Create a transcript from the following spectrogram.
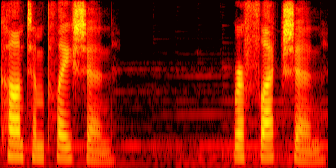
Contemplation, Reflection,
